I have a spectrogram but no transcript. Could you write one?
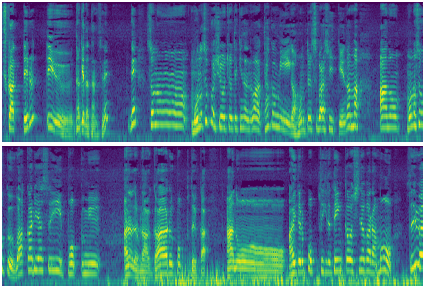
使ってるっていうだけだったんですね。で、その、ものすごく象徴的なのは、タグミが本当に素晴らしいっていうのは、まあ、あの、ものすごくわかりやすいポップミュー、あ、なんだろうな、ガールポップというか、あのー、アイドルポップ的な展開をしながらも、それは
